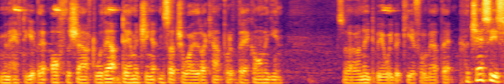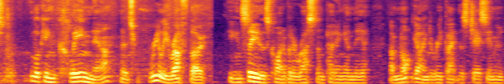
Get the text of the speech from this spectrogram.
I'm going to have to get that off the shaft without damaging it in such a way that I can't put it back on again. So I need to be a wee bit careful about that. The chassis is looking clean now. It's really rough though. You can see there's quite a bit of rust and pitting in there. I'm not going to repaint this chassis. I'm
